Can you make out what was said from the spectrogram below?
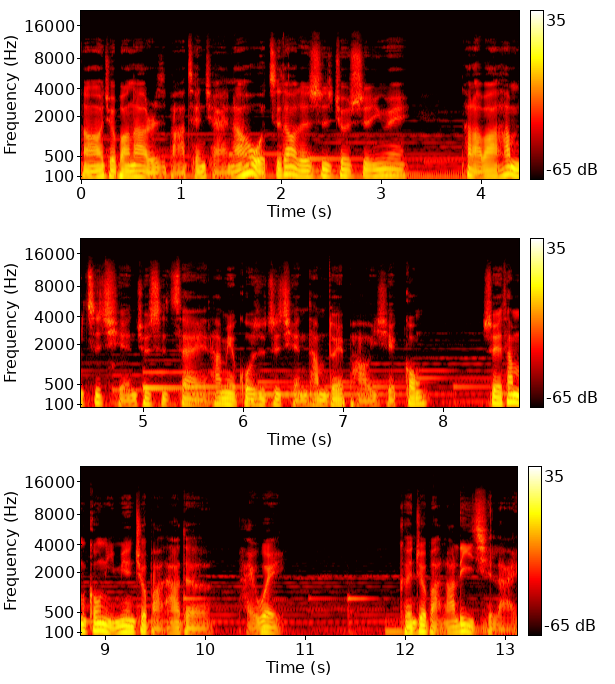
然后就帮他儿子把他撑起来。然后我知道的是，就是因为。他老爸他们之前就是在他没有过世之前，他们都会跑一些宫，所以他们宫里面就把他的牌位，可能就把他立起来，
